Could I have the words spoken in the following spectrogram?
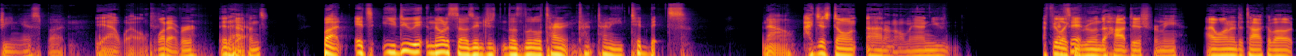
genius, but yeah. Well, whatever. It Yeah. happens. But it's you do notice those inter- those little tiny tiny tidbits now. I just don't. I don't know, man. You. I feel That's like it. you ruined the hot dish for me. I wanted to talk about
